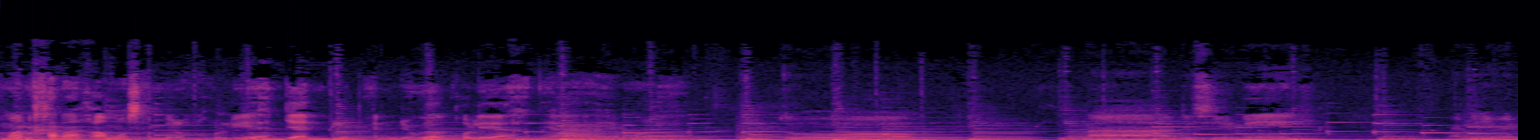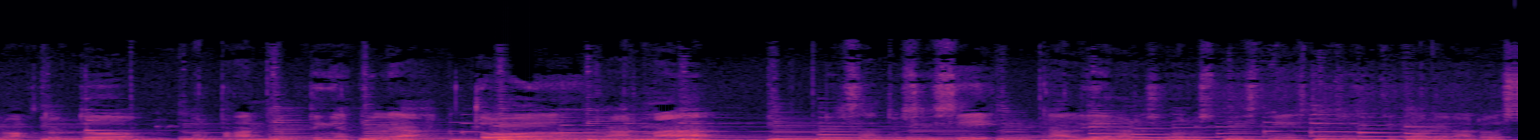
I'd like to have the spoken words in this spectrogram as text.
Cuman karena kamu sambil kuliah jangan dilupain juga kuliahnya ya mau ya. Betul. Nah di sini manajemen waktu itu berperan penting ya Kil ya. Betul. Karena di satu sisi kalian harus ngurus bisnis di satu sisi kalian harus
